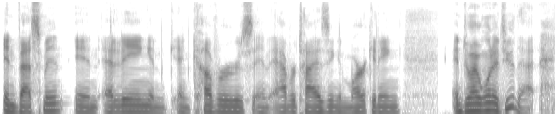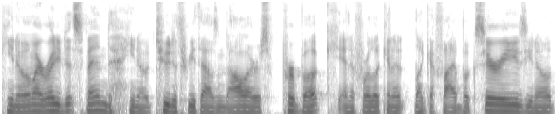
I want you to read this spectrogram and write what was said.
investment in editing and, and covers and advertising and marketing. And do I want to do that? You know, am I ready to spend, you know, two to three thousand dollars per book? And if we're looking at like a five book series, you know,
